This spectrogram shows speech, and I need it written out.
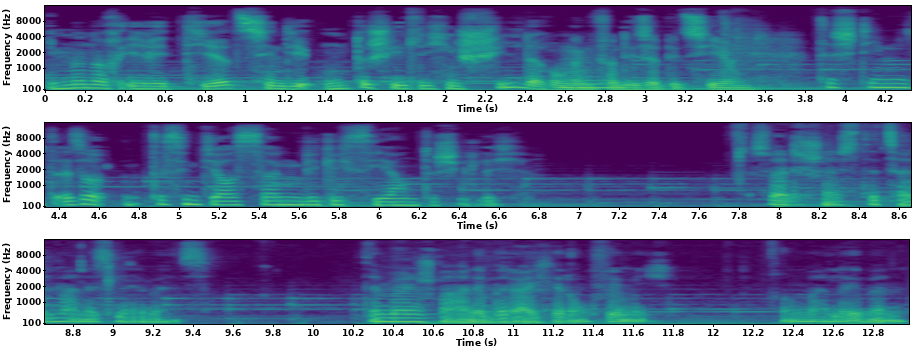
immer noch irritiert, sind die unterschiedlichen Schilderungen mhm. von dieser Beziehung. Das stimmt. Also, das sind die Aussagen wirklich sehr unterschiedlich. Das war die schönste Zeit meines Lebens. Der Mensch war eine Bereicherung für mich und mein Leben.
